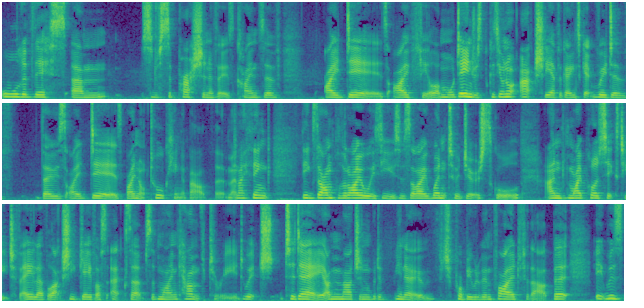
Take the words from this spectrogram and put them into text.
all of this um, sort of suppression of those kinds of ideas, I feel, are more dangerous because you're not actually ever going to get rid of those ideas by not talking about them. And I think the example that I always use was that I went to a Jewish school and my politics teacher for A level actually gave us excerpts of Mein Kampf to read, which today I imagine would have, you know, she probably would have been fired for that. But it was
